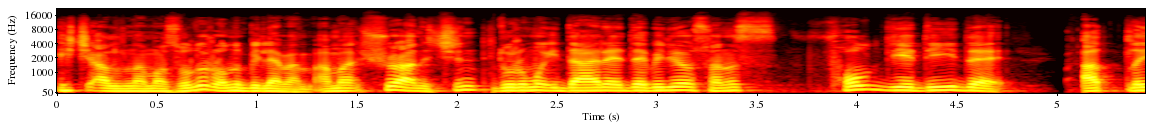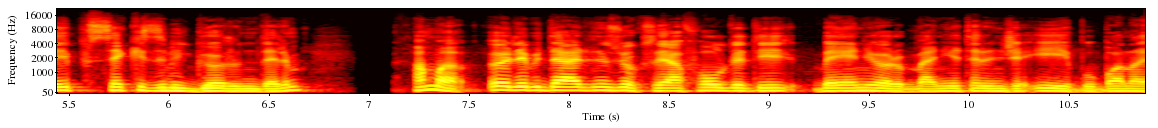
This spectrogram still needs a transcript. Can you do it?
hiç alınamaz olur onu bilemem. Ama şu an için durumu idare edebiliyorsanız Fold 7'yi de atlayıp 8'i bir görün derim. Ama öyle bir derdiniz yoksa ya Fold 7'yi beğeniyorum ben yeterince iyi bu bana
